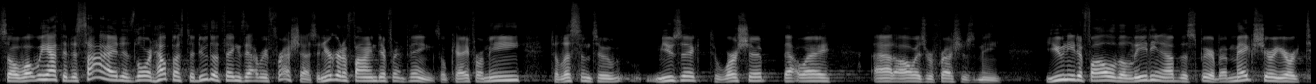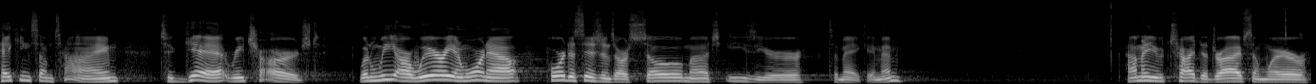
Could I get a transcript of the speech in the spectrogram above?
So, what we have to decide is, Lord, help us to do the things that refresh us. And you're going to find different things, okay? For me, to listen to music, to worship that way, that always refreshes me. You need to follow the leading of the Spirit, but make sure you're taking some time to get recharged. When we are weary and worn out, poor decisions are so much easier to make. Amen? How many of you tried to drive somewhere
